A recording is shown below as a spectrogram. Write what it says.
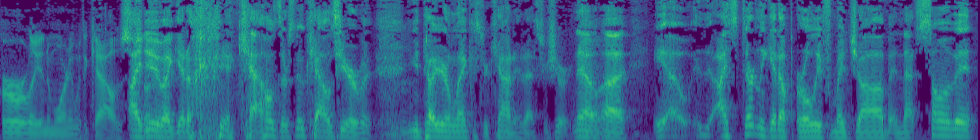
early in the morning with the cows. I so- do. I get a, cows. There's no cows here, but you can tell you're in Lancaster County. That's for sure. Now, uh, yeah, I certainly get up early for my job, and that's some of it.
